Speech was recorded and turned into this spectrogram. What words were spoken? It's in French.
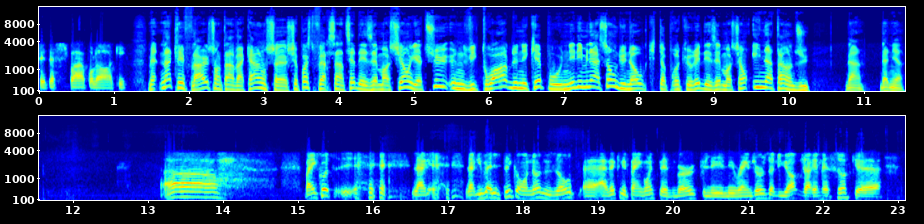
C'était super pour le hockey. Maintenant que les Flyers sont en vacances, je sais pas si tu fais ressentir des émotions. Y a-tu une victoire d'une équipe ou une élimination d'une autre qui t'a procuré des émotions inattendues, Dan, Daniel? Euh... Ben écoute, la, rivalité qu'on a, nous autres, euh, avec les Penguins de Pittsburgh puis les, Rangers de New York, j'aurais aimé ça que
